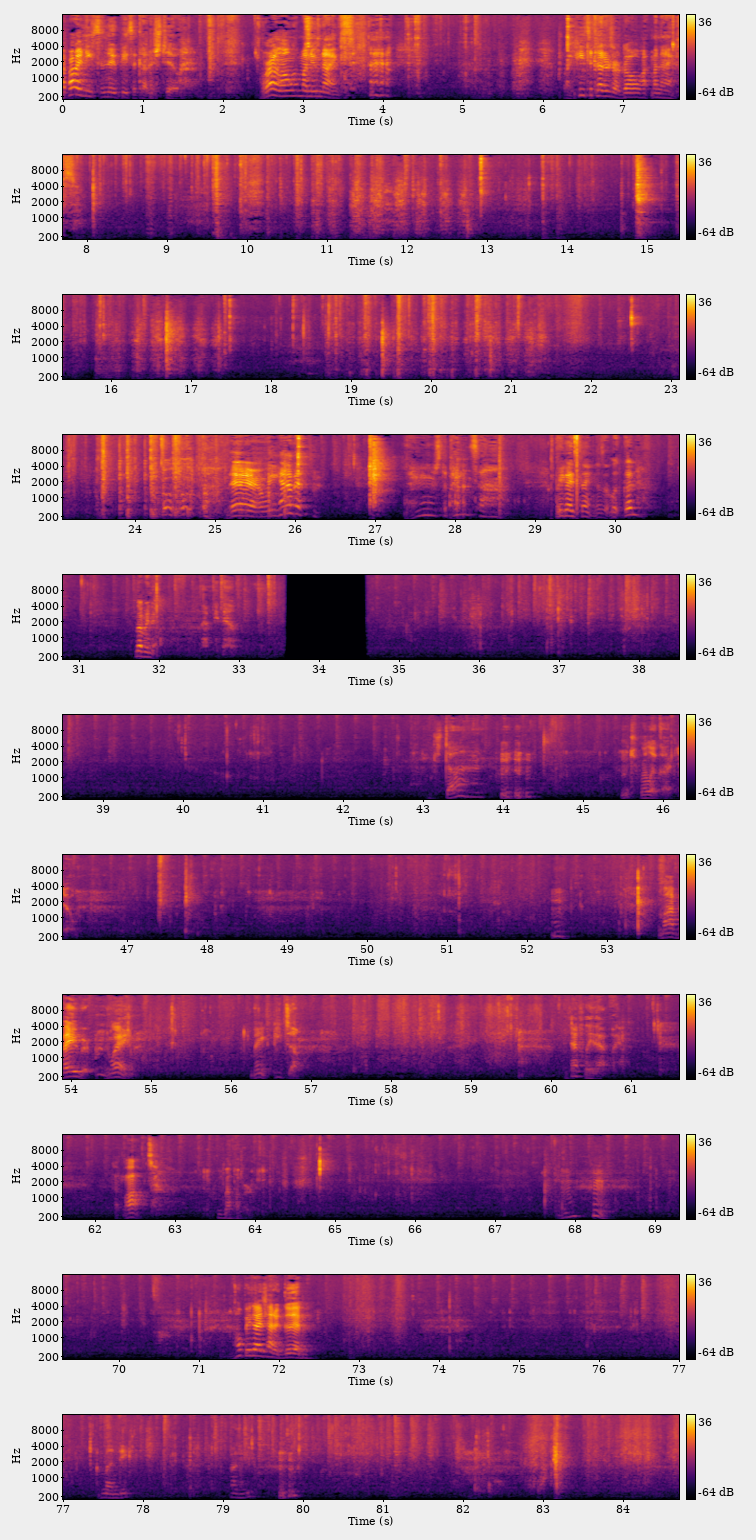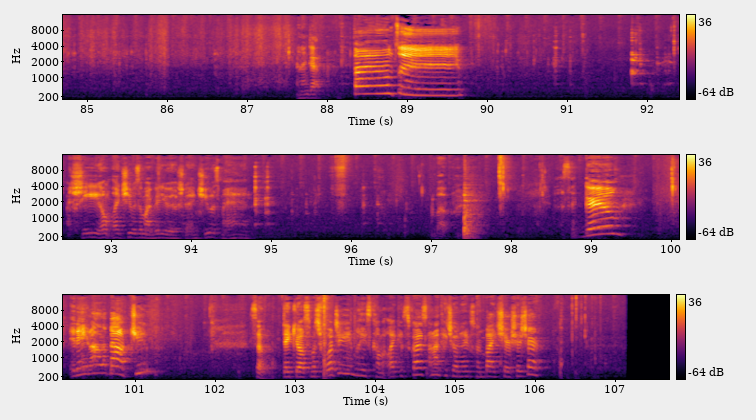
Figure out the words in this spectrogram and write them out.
I probably need some new pizza cutters too. Right along with my new knives. my pizza cutters are dull like my knives. There we have it. There's the pizza. What do you guys think? Does it look good? Let me know. Let me know. It's done. it's really good though. Mm. My favorite way make pizza. Definitely that way. Got lots bell pepper. hmm Hope you guys had a good Monday. Monday. and I got fancy. She don't like she was in my video yesterday and she was mad. But I said, girl, it ain't all about you. So, thank you all so much for watching. Please comment, like, and subscribe, and I'll catch you on the next one. Bye. Share, share, share.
